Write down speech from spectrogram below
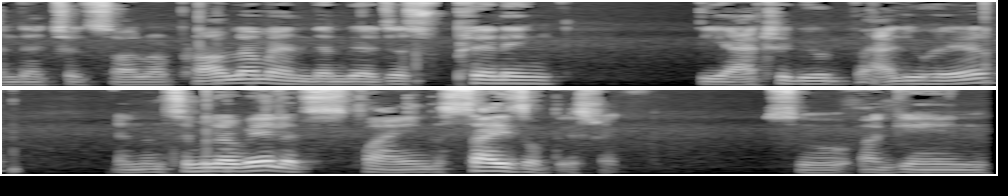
And that should solve our problem. And then we are just printing the attribute value here and then similar way let's find the size of the string so again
